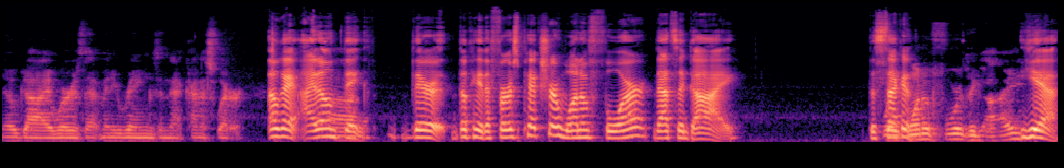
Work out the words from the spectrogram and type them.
no guy wears that many rings and that kind of sweater. Okay, I don't Um, think they're okay. The first picture, one of four, that's a guy. The Wait, second, one of four is a guy. yeah,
